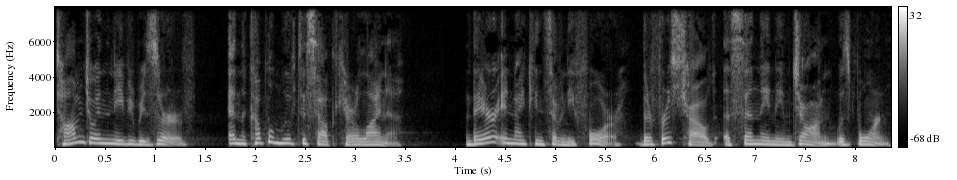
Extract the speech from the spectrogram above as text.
Tom joined the Navy Reserve, and the couple moved to South Carolina, there in 1974, their first child, a son they named John, was born.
